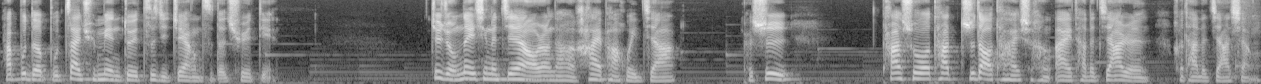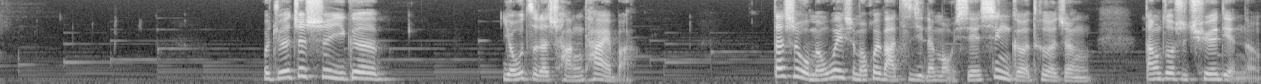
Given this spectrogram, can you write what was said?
他不得不再去面对自己这样子的缺点，这种内心的煎熬让他很害怕回家。可是他说，他知道他还是很爱他的家人和他的家乡。我觉得这是一个游子的常态吧。但是我们为什么会把自己的某些性格特征当做是缺点呢？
